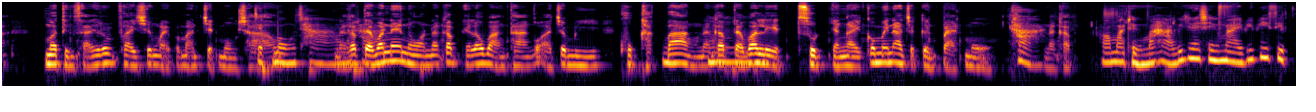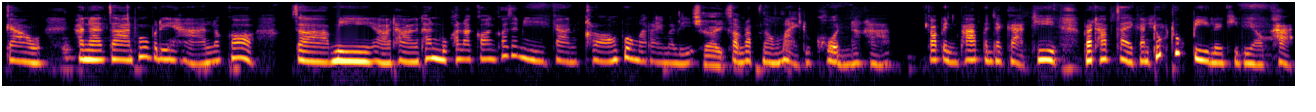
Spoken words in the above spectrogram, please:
มาถึงสถานีรถไฟเชียงใหม่ประมาณ7โมงเช้า7โมงเช้านะนะครับคะแต่ว่าแน่นอนนะครับในระหว่างทางก็อาจจะมีขลุกขลักบ้างนะครับอืมแต่ว่าเลทสุดยังไงก็ไม่น่าจะเกิน8โมงค่ะนะครับ พอมาถึงมหาวิทยาลัยเชียงใหม่พี่ๆศิษย์เก่าคณาจารย์ผู้บริหารแล้วก็จะมีอ่าทางท่านบุคลากรก็จะมีการคล้องพวงมาลัยมะลิใช่ครัสำหรับน้องใหม่ทุกคนนะคะ ก็เป็นภาพบรรยากาศที่ประทับใจกันทุกๆ ปีเลยทีเดียวค่ะ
